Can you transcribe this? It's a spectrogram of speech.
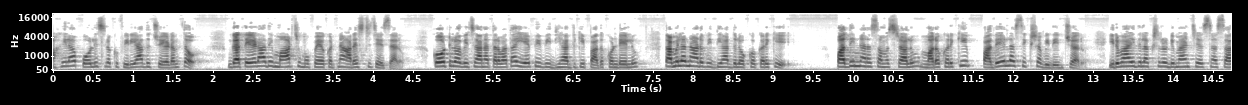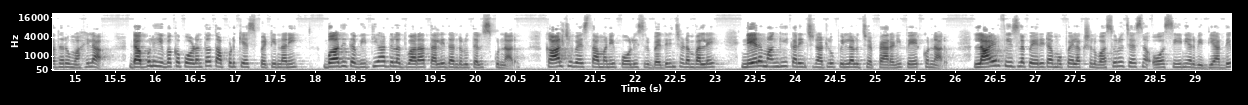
మహిళ పోలీసులకు ఫిర్యాదు చేయడంతో గతేడాది మార్చి ముప్పై ఒకటిన అరెస్టు చేశారు. కోర్టులో విచారణ తర్వాత ఏపీ విద్యార్థికి పదకొండేళ్ళు తమిళనాడు విద్యార్థులు ఒక్కొక్కరికి పదిన్నర సంవత్సరాలు మరొకరికి పదేళ్ళ శిక్ష విధించారు. ఇరవై ఐదు లక్షలు డిమాండ్ చేసిన సదరు మహిళ డబ్బులు ఇవ్వకపోవడంతో తప్పుడు కేసు పెట్టిందని బాధిత విద్యార్థుల ద్వారా తల్లిదండ్రులు తెలుసుకున్నారు. కాల్చివేస్తామని పోలీసులు బెదిరించడం వల్లే నేరం అంగీకరించినట్లు పిల్లలు చెప్పారని పేర్కొన్నారు. లాయర్ ఫీజుల పేరిట ముప్పై లక్షలు వసూలు చేసిన ఓ సీనియర్ విద్యార్థి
